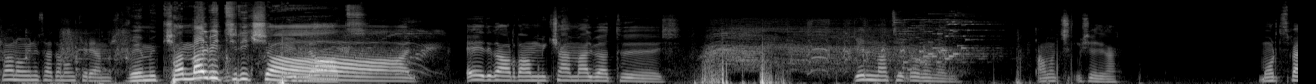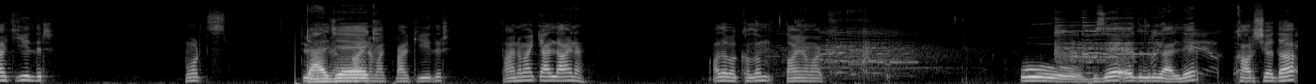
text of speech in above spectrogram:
Şu an oyunu zaten 10 kere yenmiştik. Ve mükemmel bir trick shot. Helal. Edgar'dan mükemmel bir atış. Gelin lan tekrar oynayalım. Ama çıkmış Edgar. Mortis belki gelir. Mortis. diyorum ya, Gelecek. Dynamite belki gelir. Dynamite geldi aynen. Hadi bakalım Dynamite. Oo bize Edgar geldi. Karşıya da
